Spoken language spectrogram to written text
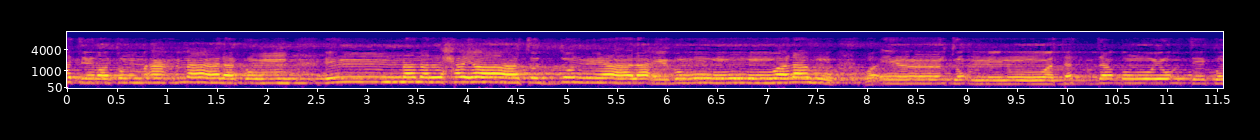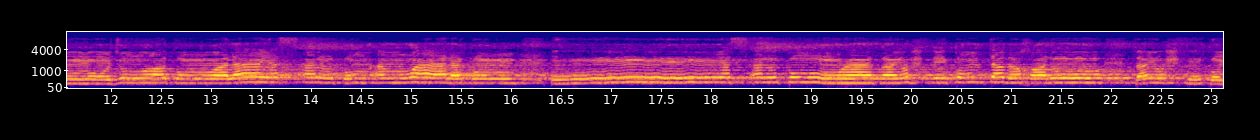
يتركم أعمالكم. إنما الحياة الدنيا لعب وله وإن تؤمنوا وتتقوا يؤتكم أجوركم ولا يسألكم أموالكم. إن يسألكموها فيحفكم تبخلوا فيحفكم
